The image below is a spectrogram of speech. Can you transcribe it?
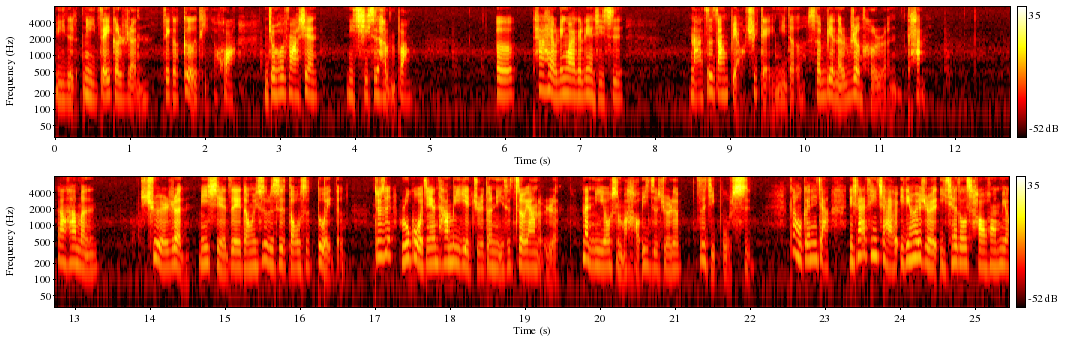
你的你这个人这个个体的话，你就会发现你其实很棒。而他还有另外一个练习是。拿这张表去给你的身边的任何人看，让他们确认你写这些东西是不是都是对的。就是如果今天他们也觉得你是这样的人，那你有什么好一直觉得自己不是？但我跟你讲，你现在听起来一定会觉得一切都超荒谬。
